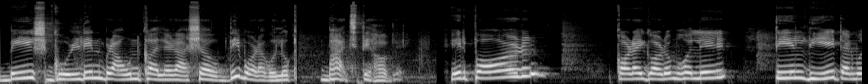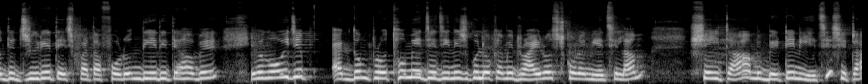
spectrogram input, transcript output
বেশ গোল্ডেন ব্রাউন কালার আসা অবধি বড়াগুলো ভাজতে হবে। এরপর কড়াই গরম হলে তেল দিয়ে তার মধ্যে জিরে, তেজপাতা, ফোড়ন দিয়ে দিতে হবে এবং ওই যে একদম প্রথমে যে জিনিসগুলোকে আমি ড্রাই রোস্ট করে নিয়েছিলাম, সেইটা আমি বেটে নিয়েছি, সেটা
